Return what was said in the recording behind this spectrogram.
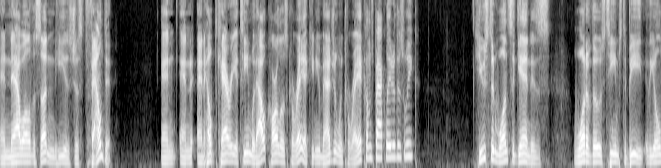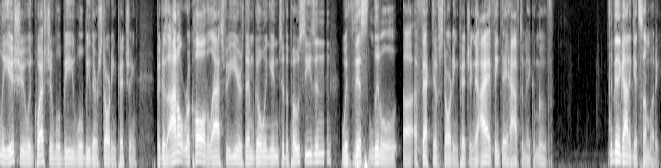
and now all of a sudden he has just found it and and and helped carry a team without Carlos Correa. Can you imagine when Correa comes back later this week? Houston once again is one of those teams to beat. The only issue in question will be will be their starting pitching because I don't recall the last few years them going into the postseason with this little uh, effective starting pitching. I think they have to make a move. They got to get somebody.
